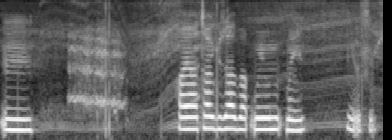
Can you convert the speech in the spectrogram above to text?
Hmm. Hayata güzel bakmayı unutmayın. Görüşürüz.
